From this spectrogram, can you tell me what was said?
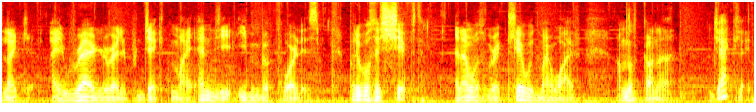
like I rarely, rarely project my energy even before this. But it was a shift, and I was very clear with my wife: I'm not gonna ejaculate.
